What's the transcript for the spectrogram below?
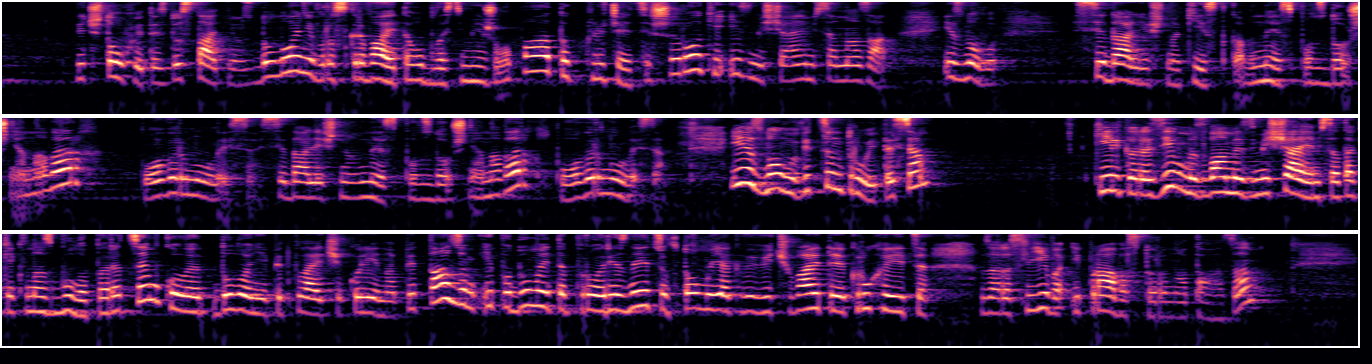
відштовхуєтесь достатньо з долонів, розкриваєте область між лопаток, ключиці широкі і зміщаємося назад. І знову сідалічна кістка вниз повздовжня наверх. Повернулися. Сідалічна вниз повздовжня наверх, повернулися. І знову відцентруйтеся. Кілька разів ми з вами зміщаємося, так як в нас було перед цим, коли долоні під плечі, коліна під тазом, і подумайте про різницю в тому, як ви відчуваєте, як рухається зараз ліва і права сторона таза.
